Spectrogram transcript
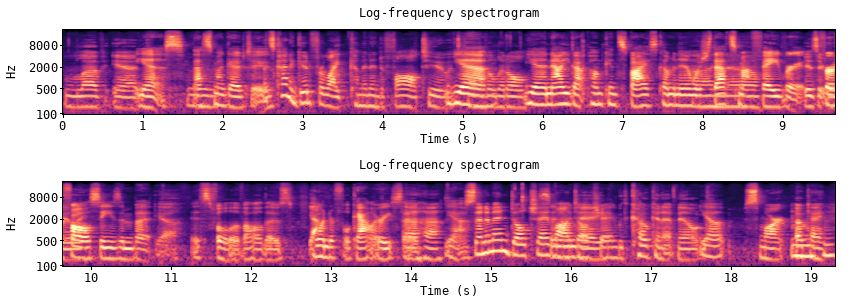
Love it. Yes, that's my go-to. It's kind of good for like coming into fall too. It's yeah, kind of a little. Yeah, now you got pumpkin spice coming in, which I that's know. my favorite Is it for really? fall season. But Yeah. it's full of all those Yeah. wonderful calories. So Uh-huh. yeah, Cinnamon dolce Cinnamon latte dolce. with coconut milk. yep. Smart. Mm-hmm. Okay.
